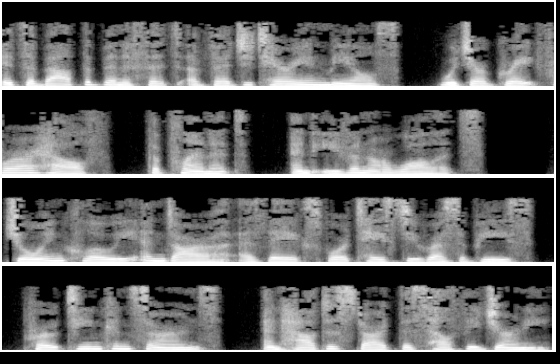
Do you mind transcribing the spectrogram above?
It's about the benefits of vegetarian meals, which are great for our health, the planet, and even our wallets. Join Chloe and Dara as they explore tasty recipes, protein concerns, and how to start this healthy journey.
